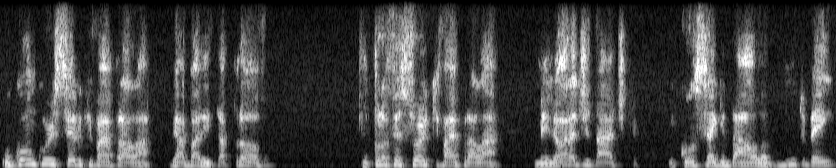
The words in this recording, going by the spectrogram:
O concurseiro que vai para lá, gabarita a prova. O professor que vai para lá, melhora a didática e consegue dar aula muito bem.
